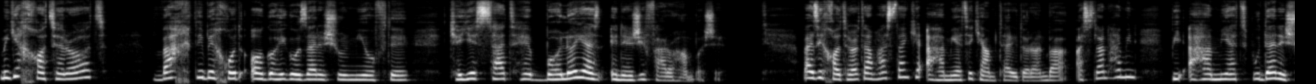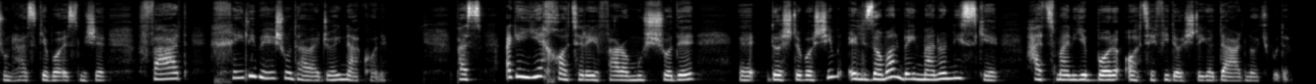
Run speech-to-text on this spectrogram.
میگه خاطرات وقتی به خود آگاهی گذرشون میفته که یه سطح بالایی از انرژی فراهم باشه. بعضی خاطرات هم هستن که اهمیت کمتری دارن و اصلا همین بی اهمیت بودنشون هست که باعث میشه فرد خیلی بهشون توجهی نکنه. پس اگه یه خاطره فراموش شده داشته باشیم الزاما به این معنا نیست که حتما یه بار عاطفی داشته یا دردناک بوده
